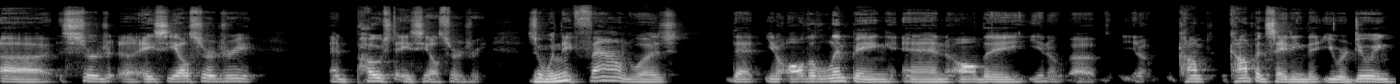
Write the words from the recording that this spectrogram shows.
uh, surg- uh, ACL surgery and post ACL surgery. So mm-hmm. what they found was that you know all the limping and all the you know uh, you know comp- compensating that you were doing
